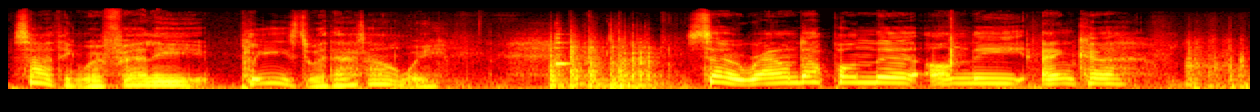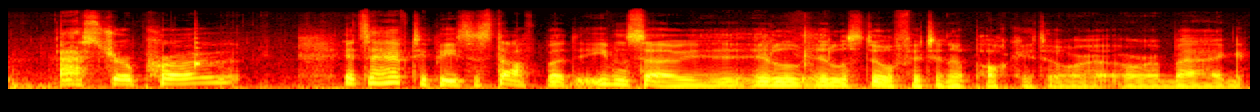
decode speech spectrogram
so I think we're fairly pleased with that aren't we? So round up on the on the Anker Astro Pro. It's a hefty piece of stuff, but even so, it'll it'll still fit in a pocket or a, or a bag.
